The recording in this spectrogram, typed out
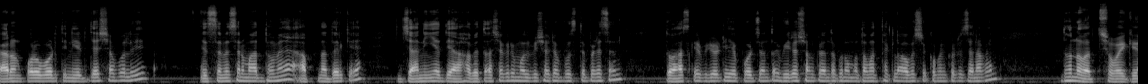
কারণ পরবর্তী নির্দেশাবলী এস এম এসের মাধ্যমে আপনাদেরকে জানিয়ে দেওয়া হবে। তো আশা করি মূল বিষয়টা বুঝতে পেরেছেন। তো আজকের ভিডিওটি এ পর্যন্ত। ভিডিও সংক্রান্ত কোনো মতামত থাকলে অবশ্যই কমেন্ট করে জানাবেন। ধন্যবাদ সবাইকে।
